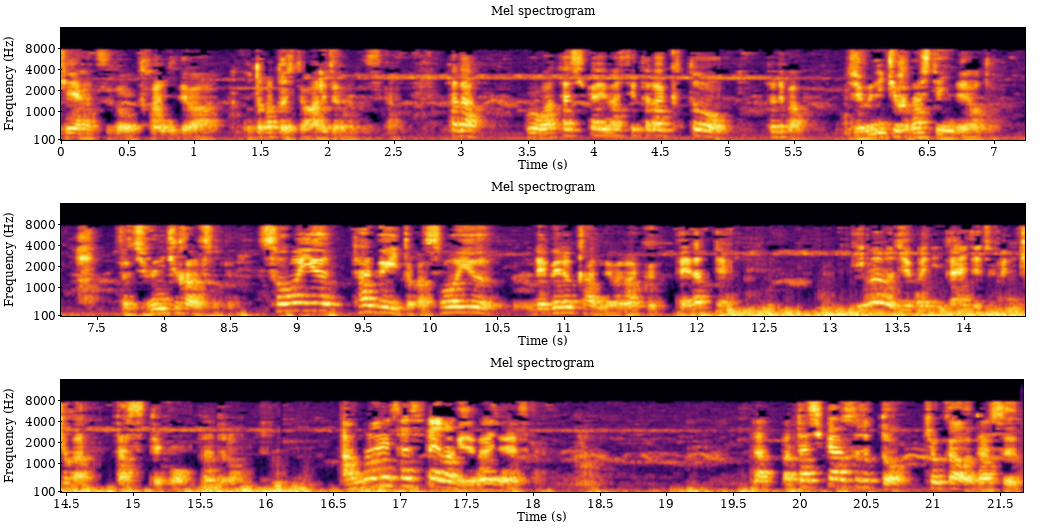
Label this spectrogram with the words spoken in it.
啓発の感じでは、言葉としてはあるじゃないですか。ただ、こう私が言わせていただくと、例えば自分に許可出していいんだよと。あじゃあ自分に許可出すって。そういう類とかそういうレベル感ではなくって、だって、今の自分に対して自分に許可出すってこう、なんだろう、甘えさせたいわけじゃないじゃないですか。だ私からすると、許可を出す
